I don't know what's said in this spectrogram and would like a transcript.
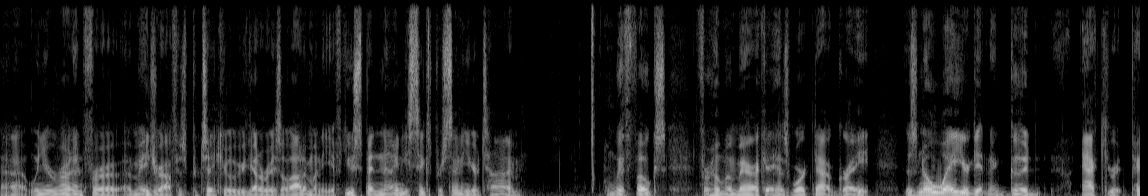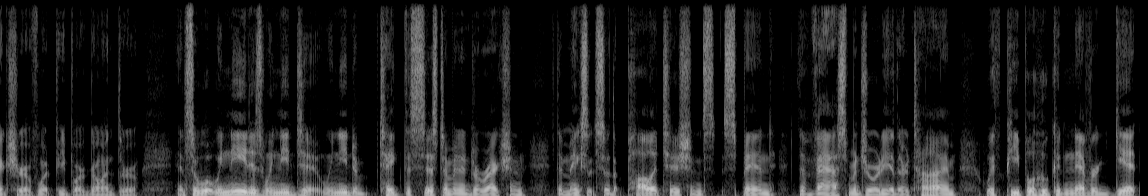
uh, when you're running for a, major office, particularly, you got to raise a lot of money. If you spend 96% of your time with folks for whom America has worked out great, there's no way you're getting a good, accurate picture of what people are going through. And so what we need is we need to we need to take the system in a direction that makes it so that politicians spend the vast majority of their time with people who could never get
